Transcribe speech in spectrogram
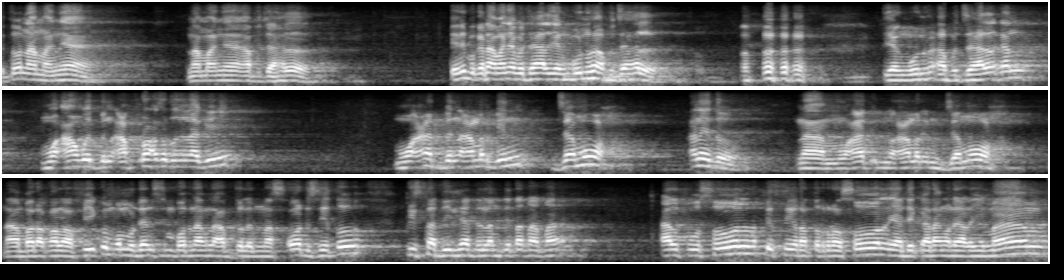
Itu namanya. Namanya Abu Jahal. Ini bukan namanya Abu Jahal yang bunuh Abu Jahal. Yang bunuh Abu Jahal kan Muawid bin Afra satunya lagi Mu'ad bin Amr bin Jamuh. Kan itu. Nah, Mu'ad bin Amr bin Jamuh. Nah, barakallahu fikum kemudian sempurna oleh Abdullah bin Mas'ud di situ bisa dilihat dalam kitab apa? Al-Fusul fi Siratul Rasul yang dikarang oleh Al-Imam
